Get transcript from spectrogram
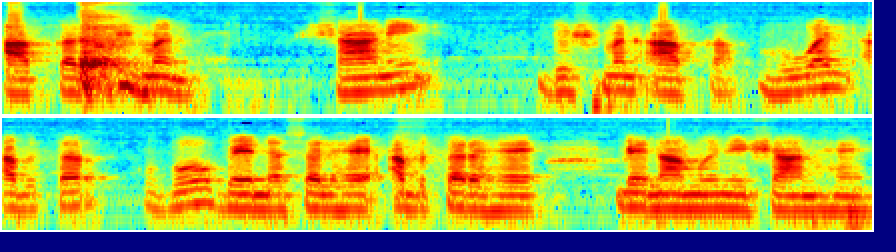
آپ کا دشمن، شانی دشمن آپ کا۔ ہوول ابتر وہ بے نسل ہے ابتر ہے، بے نام و نشان ہے۔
